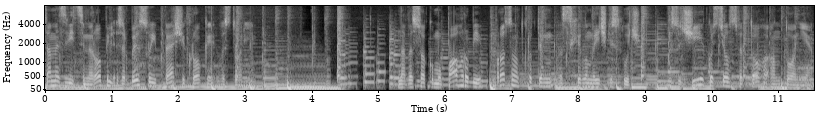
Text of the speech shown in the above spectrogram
Саме звідси Миропіль зробив свої перші кроки в історії. На високому пагорбі, просто над крутим схилом річки Случ, височіє костьол святого Антонія.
